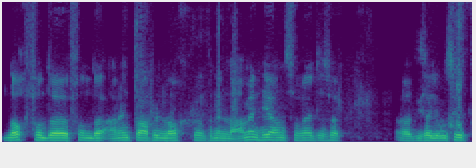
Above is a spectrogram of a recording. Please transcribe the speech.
noch von der, von der Ahnentafel, noch von den Namen her und so weiter. Also, äh, dieser Josef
